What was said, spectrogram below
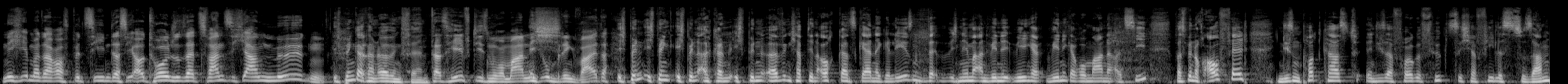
nicht immer darauf beziehen, dass Sie Autoren schon seit 20 Jahren mögen. Ich bin gar kein Irving-Fan. Das hilft diesem Roman nicht ich, unbedingt weiter. Ich bin, ich bin, ich bin, ich bin Irving. Ich habe den auch ganz gerne gelesen. Ich nehme an weniger, weniger Romane als Sie. Was mir noch auffällt in diesem Podcast, in dieser Folge fügt sich ja vieles zusammen.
